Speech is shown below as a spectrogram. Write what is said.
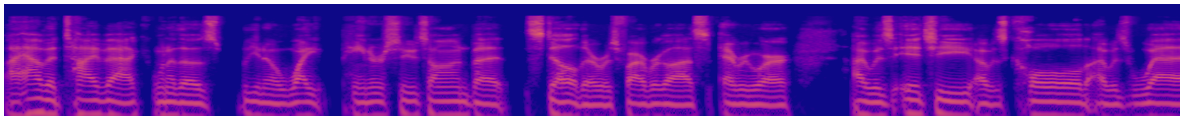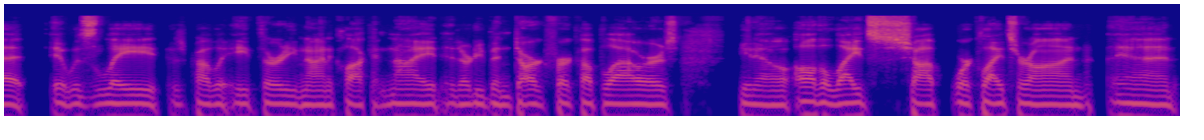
I have a Tyvek, one of those, you know, white painter suits on, but still there was fiberglass everywhere. I was itchy, I was cold, I was wet, it was late. It was probably 8 30, 9 o'clock at night. It had already been dark for a couple hours. You know, all the lights, shop work lights are on, and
